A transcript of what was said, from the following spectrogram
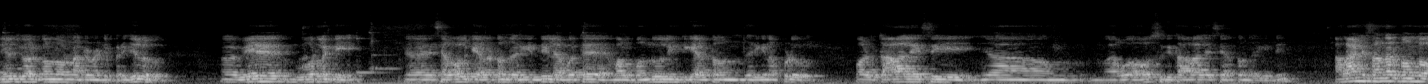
నియోజకవర్గంలో ఉన్నటువంటి ప్రజలు వేరే ఊర్లకి సెలవులకి వెళ్ళటం జరిగింది. లేకపోతే వాళ్ళ బంధువుల ఇంటికి వెళ్ళటం జరిగినప్పుడు వాళ్ళు తాళాలేసి హౌస్కి తాళాలేసి వెళ్ళటం జరిగింది. అలాంటి సందర్భంలో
